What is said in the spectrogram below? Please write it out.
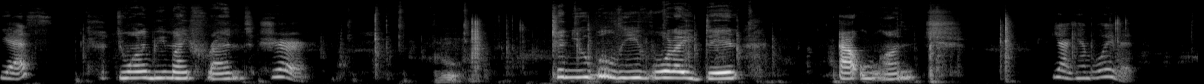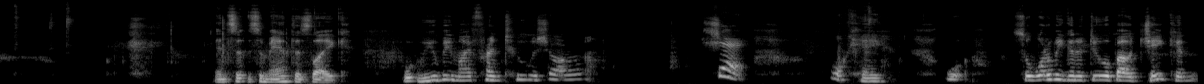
Yes? Do you want to be my friend? Sure. Ooh. Can you believe what I did at lunch? Yeah, I can't believe it. And S- Samantha's like, Will you be my friend too, Ajara? Sure. Okay. Wh- So what are we gonna do about Jake and,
